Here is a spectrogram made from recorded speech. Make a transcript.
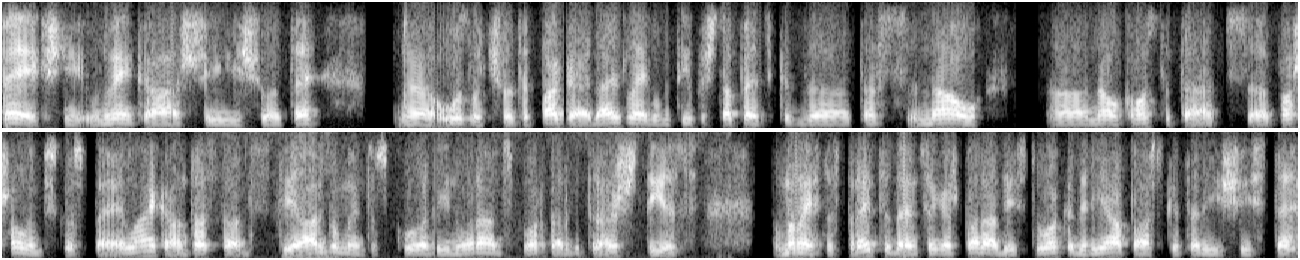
pēkšņi un vienkārši šo te uh, uzlikt šo te pagaidu aizliegumu, tīpaši tāpēc, ka uh, tas nav, uh, nav konstatēts pašu olimpisko spēļu laikā, un tas tādas tie argumenti, uz ko arī norāda sporta arbitrāžas tiesa. Un, man liekas, tas precedents vienkārši parādīs to, ka ir jāpārskata arī šīs te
